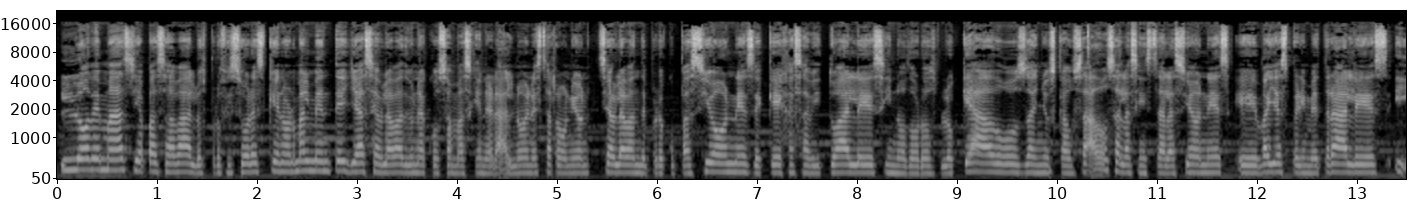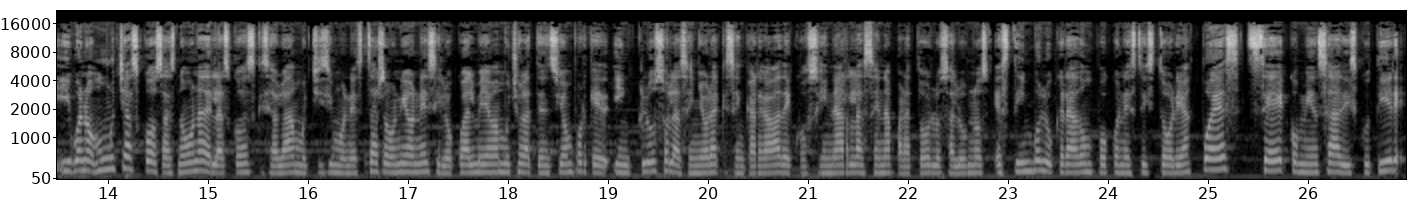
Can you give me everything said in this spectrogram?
lo demás ya pasaba a los profesores que normalmente ya se hablaba de una cosa más general, ¿no? En esta reunión se hablaban de preocupaciones, de quejas habituales, inodoros bloqueados, daños causados a las instalaciones, eh, vallas perimetrales y, y bueno, muchas cosas, ¿no? Una de las cosas que se hablaba muchísimo en estas reuniones y lo cual me llama mucho la atención porque incluso la señora que se encargaba de cocinar la cena para todos los alumnos está involucrada un poco en esta historia, pues se comienza a discutir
